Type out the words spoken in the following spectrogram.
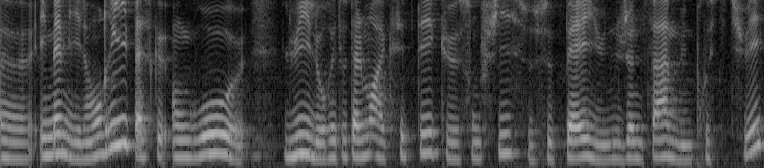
euh, et même il en rit, parce qu'en gros, euh, lui, il aurait totalement accepté que son fils se paye une jeune femme, une prostituée,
